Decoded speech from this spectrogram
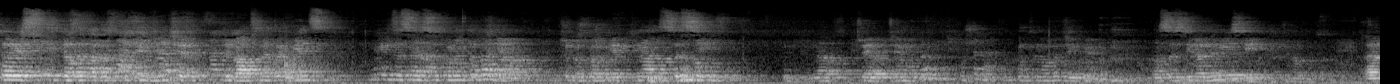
to jest gazeta dosyć prywatne, tak więc nie widzę sensu komentowania czegokolwiek na sesji. Na, czy, ja, czy ja mogę? Proszę kontynuować? Dziękuję. Na sesji Rady Miejskiej. E,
